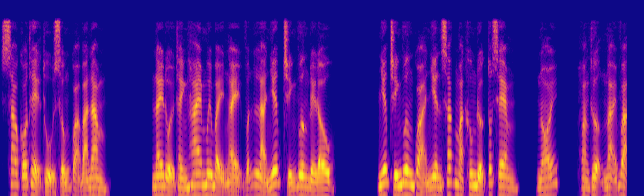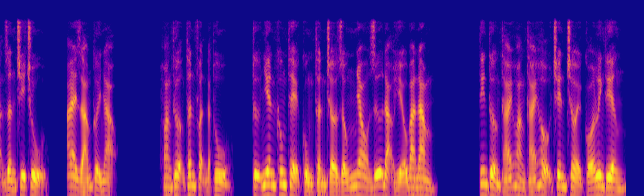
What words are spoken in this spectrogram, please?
sao có thể thủ sống quả 3 năm. Nay đổi thành 27 ngày vẫn là nhiếp chính vương đề đâu. Nhiếp chính vương quả nhiên sắc mặt không được tốt xem, nói, Hoàng thượng ngại vạn dân chi chủ, ai dám cười nhạo. Hoàng thượng thân phận đặc thù, tự nhiên không thể cùng thần chờ giống nhau giữ đạo hiếu 3 năm. Tin tưởng Thái Hoàng Thái Hậu trên trời có linh thiêng,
